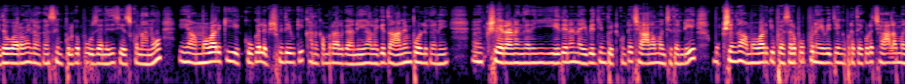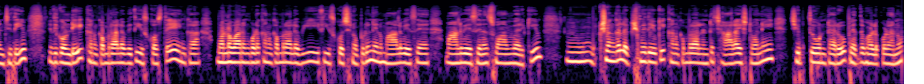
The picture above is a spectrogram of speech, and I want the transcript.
ఐదో వారం ఇలాగ సింపుల్గా పూజ అనేది చేసుకున్నాను. ఈ అమ్మవారికి ఎక్కువగా లక్ష్మీదేవికి కనకంబరాలు కానీ అలాగే దానిం పళ్ళు కానీ క్షీరాణం కానీ ఏదైనా నైవేద్యం పెట్టుకుంటే చాలా మంచిదండి. ముఖ్యంగా అమ్మవారికి పెసరపప్పు నైవేద్యం పెడితే కూడా చాలా మంచిది. ఇదిగోండి కనకంబరాలు అవి తీసుకొస్తే ఇంకా మొన్న వారం కూడా కనకంబరాలు అవి తీసుకొచ్చినప్పుడు నేను మాల వేసే మాల వేసాను స్వామివారికి ముఖ్యంగా లక్ష్మీదేవికి కనకంబరాలు అంటే చాలా ఇష్టమని చెప్తూ ఉంటారు పెద్దవాళ్ళు కూడాను.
